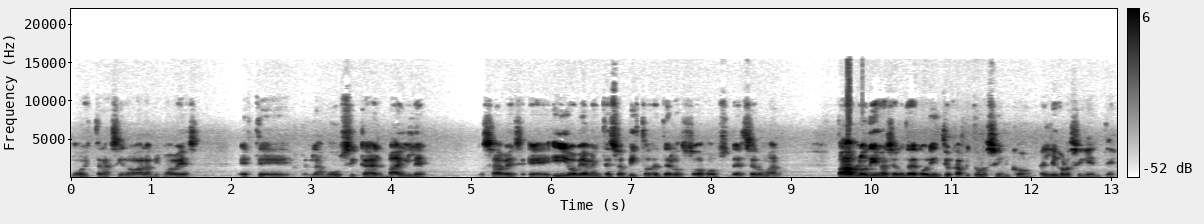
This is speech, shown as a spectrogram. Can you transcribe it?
nuestras, sino a la misma vez este, la música, el baile, ¿sabes? Eh, y obviamente eso es visto desde los ojos del ser humano. Pablo dijo en 2 Corintios capítulo 5, él dijo lo siguiente,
